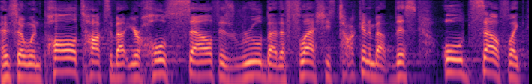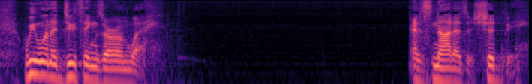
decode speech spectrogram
And so when Paul talks about your whole self is ruled by the flesh, he's talking about this old self, like we want to do things our own way. And it's not as it should be.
